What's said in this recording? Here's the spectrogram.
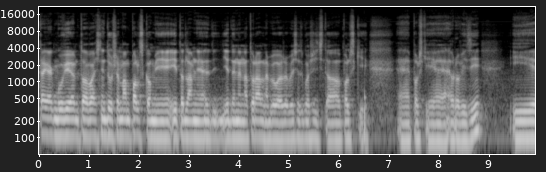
tak jak mówiłem, to właśnie duszę mam polską i, i to dla mnie jedyne naturalne było, żeby się zgłosić do Polski, e, polskiej Eurowizji. I,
